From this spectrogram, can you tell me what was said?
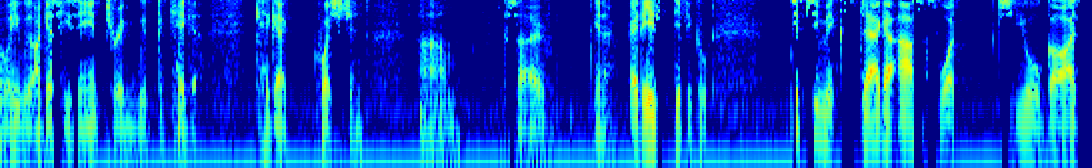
or he I guess he's answering with the Kegger, Kegger question. Um, so, you know, it is difficult. Tipsy Mick Stagger asks, "What's your guys'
